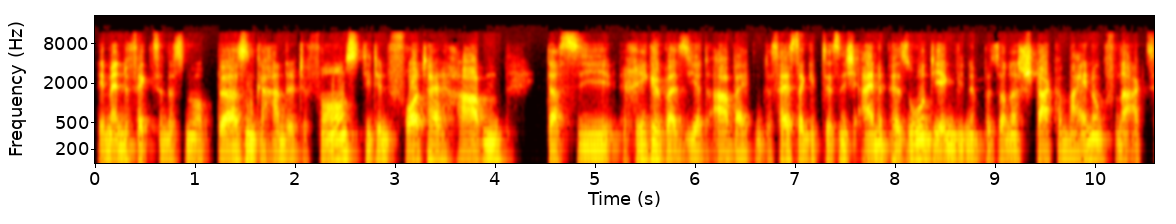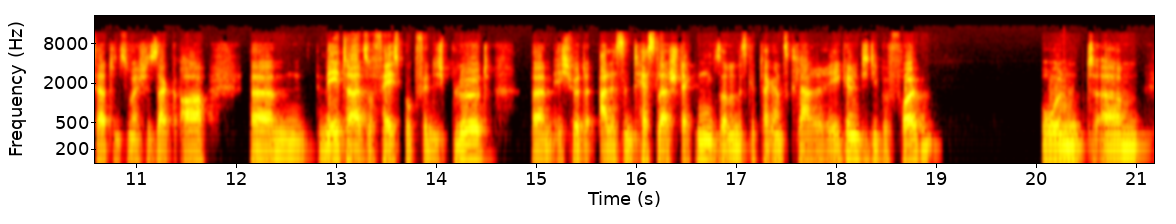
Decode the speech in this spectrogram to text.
Im Endeffekt sind das nur börsengehandelte Fonds, die den Vorteil haben, dass sie regelbasiert arbeiten. Das heißt, da gibt es jetzt nicht eine Person, die irgendwie eine besonders starke Meinung von der Aktie hat und zum Beispiel sagt, oh, ähm, Meta, also Facebook finde ich blöd, ähm, ich würde alles in Tesla stecken, sondern es gibt da ganz klare Regeln, die die befolgen. Und ähm,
